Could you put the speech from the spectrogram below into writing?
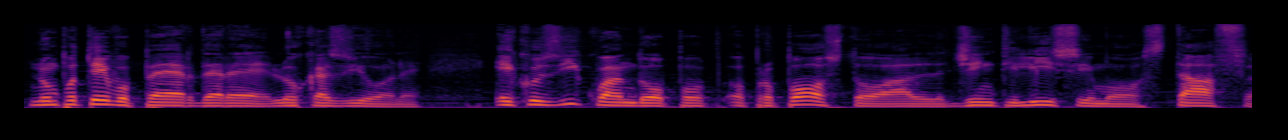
Non potevo perdere l'occasione e così quando ho, po- ho proposto al gentilissimo staff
